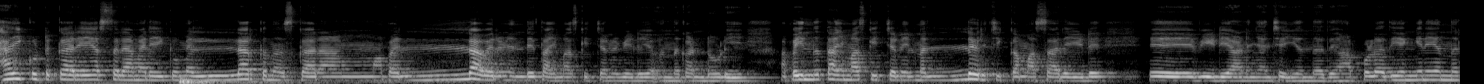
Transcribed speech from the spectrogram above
ഹായ് കൂട്ടുകാരെ അസ്സലാം വലൈക്കും എല്ലാവർക്കും നമസ്കാരം. അപ്പം എല്ലാവരും എന്റെ തൈമാസ് കിച്ചൺ വീഡിയോ ഒന്ന് കണ്ടോളി. അപ്പോൾ ഇന്ന് തൈമാസ് കിച്ചണിൽ നല്ലൊരു ചിക്കൻ മസാലയുടെ വീഡിയോ ആണ് ഞാൻ ചെയ്യുന്നത്. അപ്പോൾ അത് എങ്ങനെയൊന്ന്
